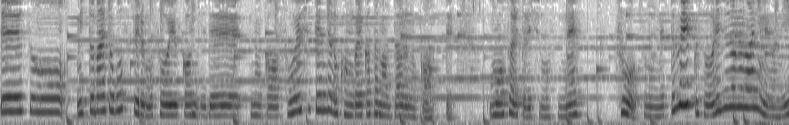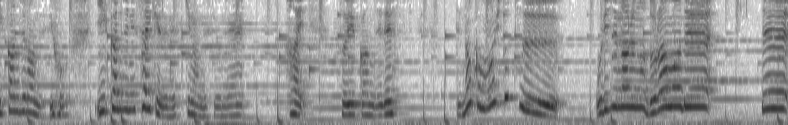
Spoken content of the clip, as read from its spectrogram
で、その、ミッドナイトゴスペルもそういう感じで、なんかそういう視点での考え方なんてあるのかって思わされたりしますね。そう、そのネットフリックスオリジナルのアニメがね、いい感じなんですよ。いい感じにサイケでね、好きなんですよね。はい。そういう感じです。で、なんかもう一つ、オリジナルのドラマで、で、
